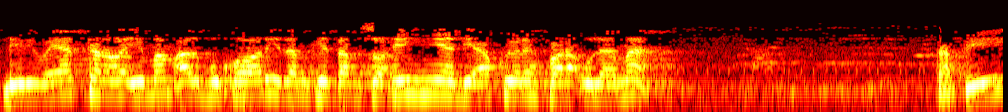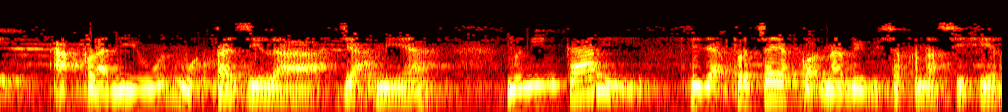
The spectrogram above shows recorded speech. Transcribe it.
Diriwayatkan oleh Imam Al-Bukhari dalam kitab sahihnya diakui oleh para ulama. Tapi Aqlaniyun, Mu'tazilah, Jahmiyah mengingkari, tidak percaya kok Nabi bisa kena sihir.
